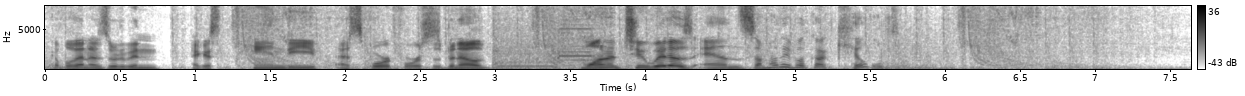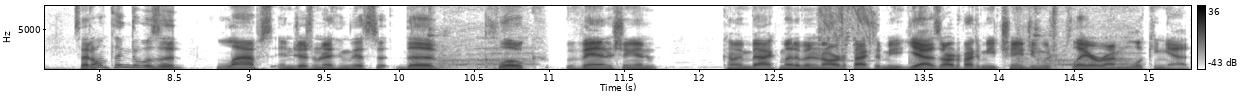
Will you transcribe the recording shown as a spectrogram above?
A couple of Venoms would have been, I guess, handy as support forces, but now one or two Widows, and somehow they both got killed. So I don't think there was a lapse in judgment. I think that's the cloak vanishing and coming back might have been an artifact of me. Yeah, it's an artifact of me changing which player I'm looking at.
